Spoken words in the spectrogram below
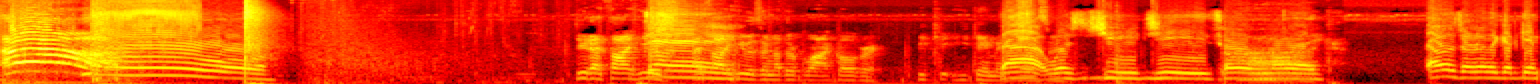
Ah. No! Dude, I thought he Dang. was, I thought he was another block over. He, he came in That closer. was GG. Holy moly. That was a really good game.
